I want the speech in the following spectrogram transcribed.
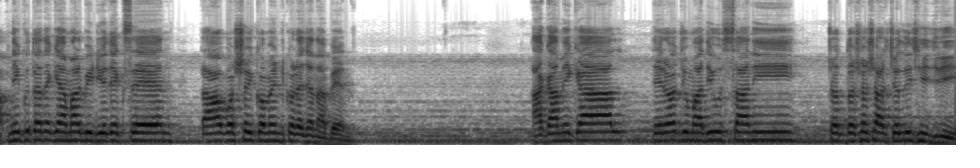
আপনি কোথা থেকে আমার ভিডিও দেখছেন, তা অবশ্যই কমেন্ট করে জানাবেন। আগামীকাল তেরো জুমাদি উসানি চোদ্দোশো সাতচল্লিশ হিজড়ি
